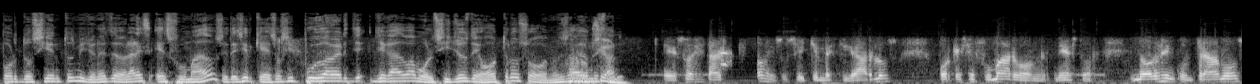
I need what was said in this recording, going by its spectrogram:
por 200 millones de dólares esfumados, es decir, que eso sí pudo haber lle- llegado a bolsillos de otros o no se sabe dónde Corrupción. están. Esos están, eso sí hay que investigarlos, porque se fumaron, Néstor. No los encontramos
